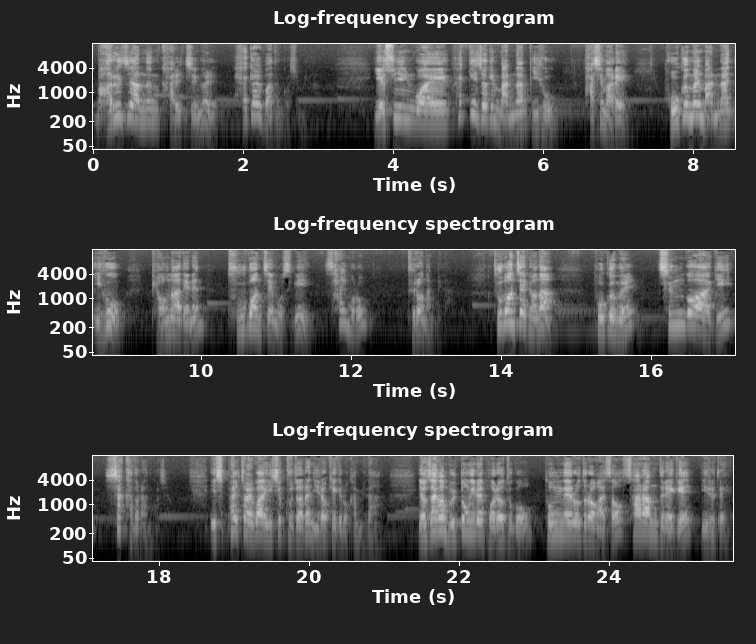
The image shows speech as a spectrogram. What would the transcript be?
마르지 않는 갈증을 해결받은 것입니다. 예수님과의 획기적인 만남 이후, 다시 말해, 복음을 만난 이후 변화되는 두 번째 모습이 삶으로 드러납니다. 두 번째 변화, 복음을 증거하기 시작하더라는 거죠. 28절과 29절은 이렇게 기록합니다. 여자가 물동이를 버려두고 동네로 들어가서 사람들에게 이르되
